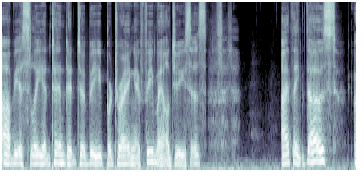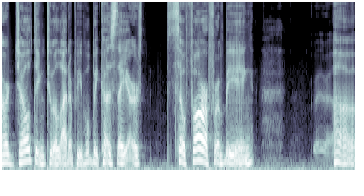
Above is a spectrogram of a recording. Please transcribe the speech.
obviously intended to be portraying a female Jesus. I think those are jolting to a lot of people because they are so far from being uh,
